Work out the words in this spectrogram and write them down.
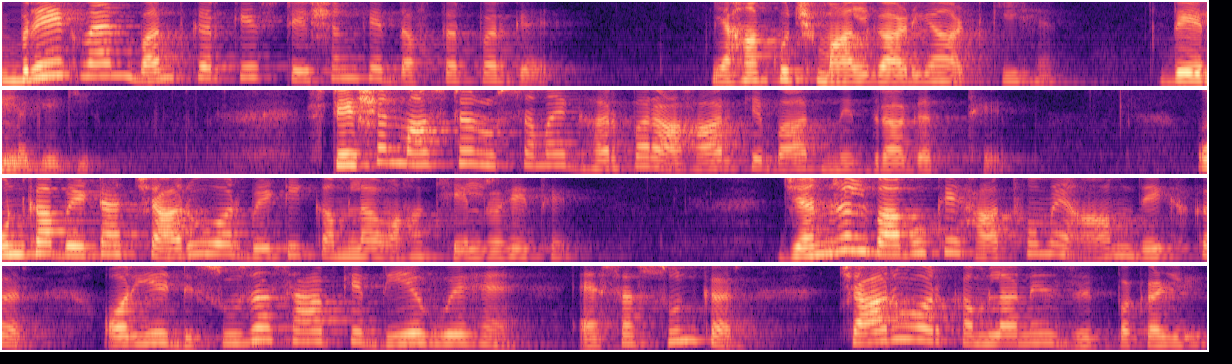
ब्रेक वैन बंद करके स्टेशन के दफ्तर पर गए। यहाँ कुछ मालगाड़ियाँ अटकी हैं। देर लगेगी। स्टेशन मास्टर उस समय घर पर आहार के बाद निद्रागत थे। उनका बेटा चारू और बेटी कमला वहाँ खेल रहे थे। जनरल बाबू के हाथों में आम देखकर और ये डिसूजा साहब के दिए हुए हैं ऐसा सुनकर चारू और कमला ने जिद पकड़ ली।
